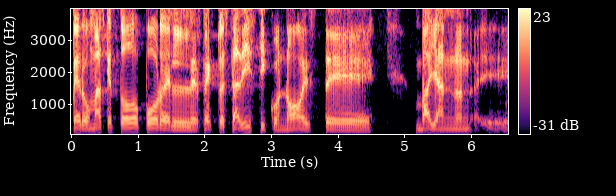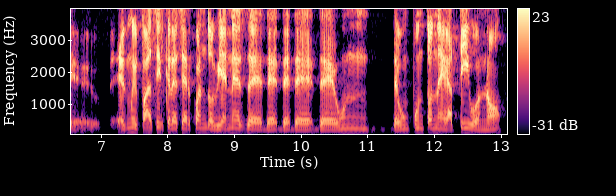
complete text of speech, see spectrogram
pero más que todo por el efecto estadístico, ¿no? Este, vayan, eh, es muy fácil crecer cuando vienes de, de, un, punto negativo, ¿no?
